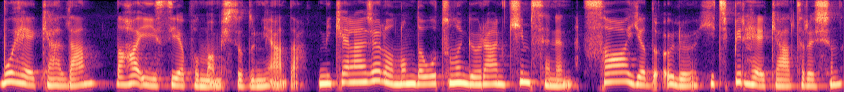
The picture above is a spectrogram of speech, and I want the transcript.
bu heykelden daha iyisi yapılmamıştı dünyada. Michelangelo'nun Davut'unu gören kimsenin sağ ya da ölü hiçbir heykeltıraşın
